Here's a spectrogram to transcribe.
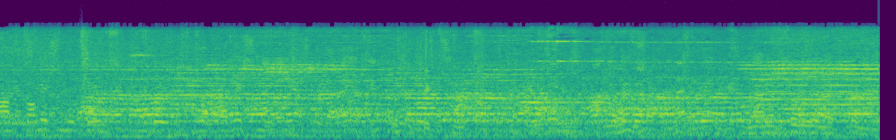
Totalmente mudou, totalmente mudou essa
